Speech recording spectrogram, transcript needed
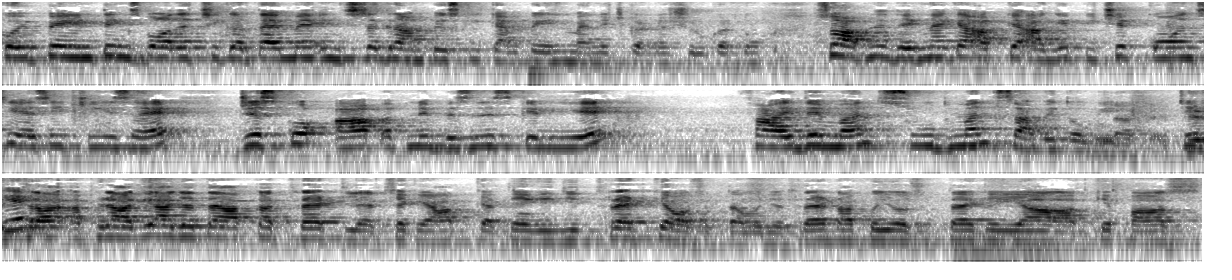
कोई पेंटिंग्स बहुत अच्छी करता है मैं इंस्टाग्राम पे उसकी कैंपेन मैनेज करना शुरू कर दूँ। सो so, आपने देखना है कि आपके आगे पीछे कौन सी ऐसी चीज़ है जिसको आप अपने बिज़नेस के लिए फ़ायदेमंद सूदमंद साबित होगी। ठीक है? फिर आगे आ जाता है आपका थ्रेट लेट से कि आप कहते हैं कि जी थ्रेट क्या हो सकता है? मुझे थ्रेट आपको ये हो सकता है कि या आपके पास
